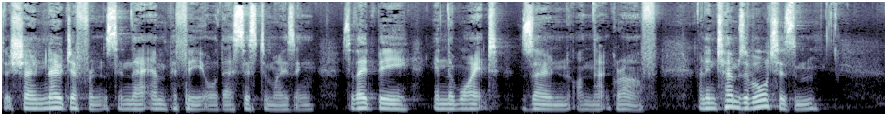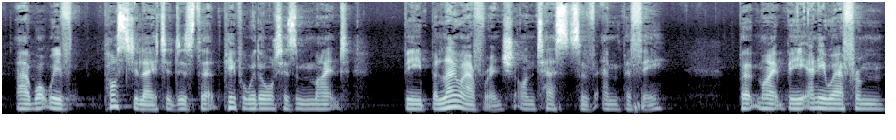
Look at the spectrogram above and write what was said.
that show no difference in their empathy or their systemizing. So they'd be in the white zone on that graph. And in terms of autism, uh, what we've postulated is that people with autism might be below average on tests of empathy, but might be anywhere from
